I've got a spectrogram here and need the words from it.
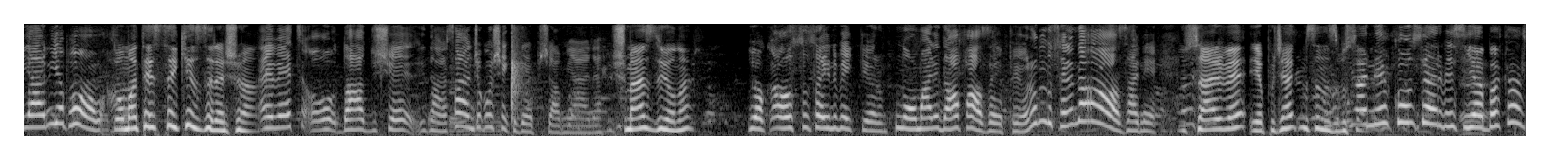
yani yapamam. Domates 8 lira şu an. Evet o daha düşe inerse ancak o şekilde yapacağım yani. Düşmez diyorlar. Yok Ağustos ayını bekliyorum. Normalde daha fazla yapıyorum. Bu sene daha az hani. Konserve yapacak mısınız bu sene? ne konservesi ya bakar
